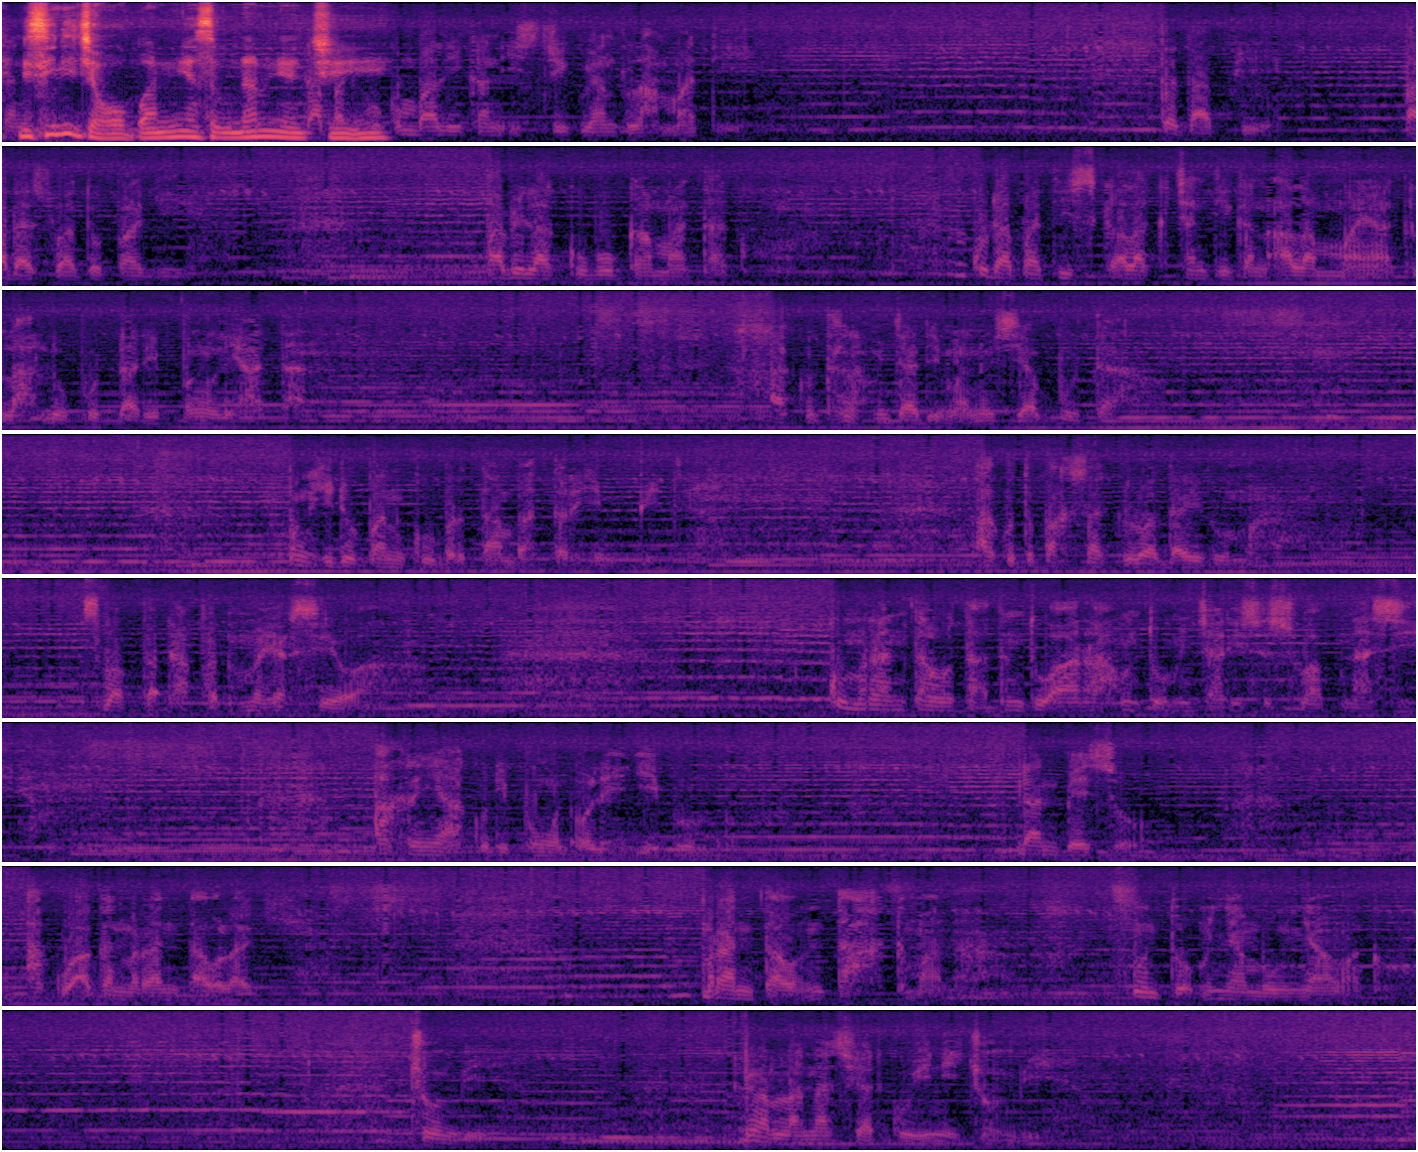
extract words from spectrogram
Di sini jawabannya sebenarnya, Ci. kembalikan istriku yang telah mati. Tetapi pada suatu pagi, apabila ku buka mataku, ku dapati segala kecantikan alam maya telah luput dari penglihatan. Aku telah menjadi manusia buta. Penghidupanku bertambah terhimpit. Aku terpaksa keluar dari rumah sebab tak dapat membayar sewa. Ku merantau tak tentu arah untuk mencari sesuap nasi. Akhirnya aku dipungut oleh ibu. Dan besok, aku akan merantau lagi. Merantau entah ke mana untuk menyambung nyawaku. Combi, dengarlah nasihatku ini, Combi.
